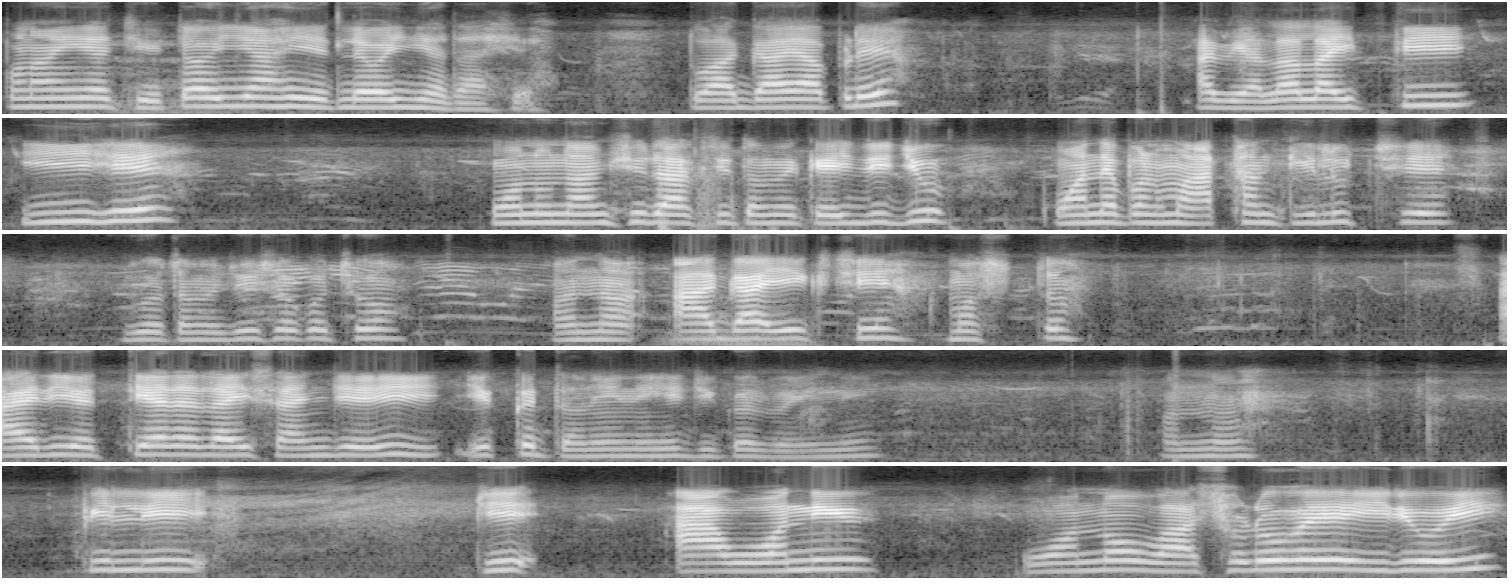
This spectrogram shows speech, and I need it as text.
પણ અહીંયા ચેતા અહીંયા હોય એટલે અહીંયા રાખ્યો તો આ ગાય આપણે આ વહેલા લાઈટથી ઈ હે. ઓનું નામ શું રાખશું તમે કહી દીજો. ઓને પણ માથામાં ટીલું જ છે. જો તમે જોઈ શકો છો, અને આ ગાય એક છે, મસ્ત. આ રહી અત્યારે લાવી સાંજે એ એક જ ધણીની છે જીગરભાઈની અને પેલી જે આ ઓની, ઓનો વાછડો હોય એ રહ્યો ઈ,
